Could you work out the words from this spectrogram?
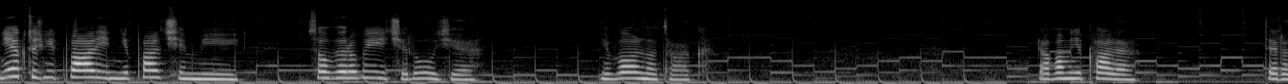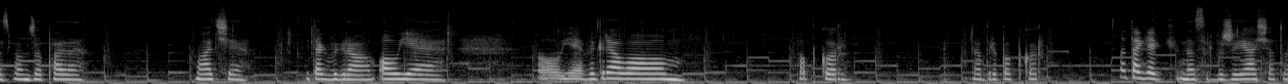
Nie, ktoś mi pali, nie palcie mi. Co wy robicie, ludzie? Nie wolno tak. Ja wam nie palę. Teraz wam zapalę. Macie. I tak wygrałam. Oh yeah. Oh yeah, wygrałam. Popcorn. Dobry popcorn. No tak jak na serwerze Jasia, to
